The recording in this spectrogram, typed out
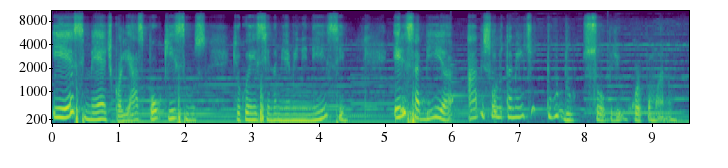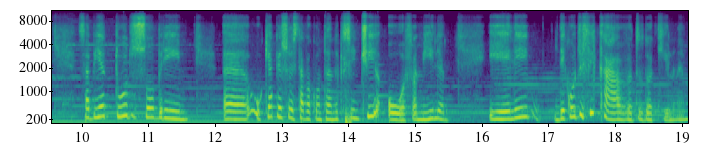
E esse médico, aliás, pouquíssimos que eu conheci na minha meninice, ele sabia absolutamente tudo sobre o corpo humano. Sabia tudo sobre uh, o que a pessoa estava contando que sentia, ou a família, e ele decodificava tudo aquilo, né?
